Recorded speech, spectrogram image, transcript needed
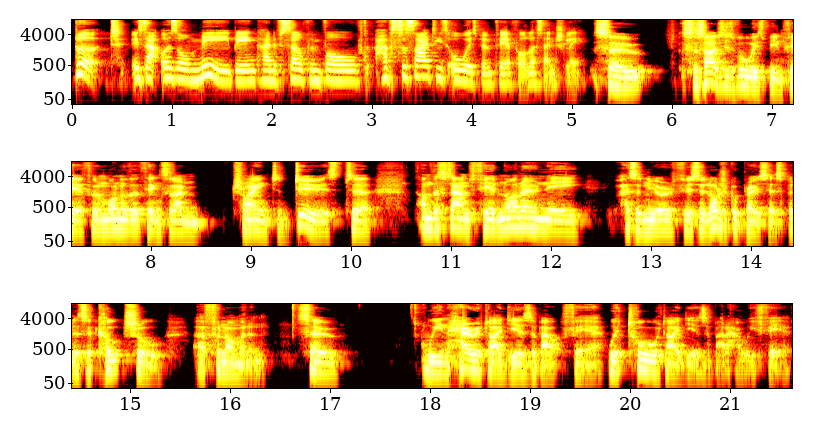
But is that us or me being kind of self involved? Have societies always been fearful, essentially? So societies have always been fearful. And one of the things that I'm trying to do is to understand fear not only as a neurophysiological process, but as a cultural uh, phenomenon. So we inherit ideas about fear. We're taught ideas about how we fear.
